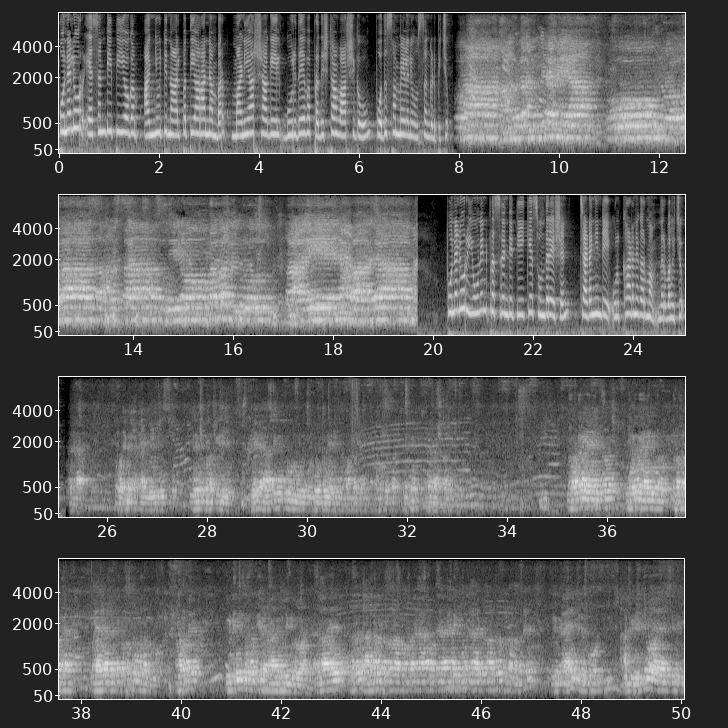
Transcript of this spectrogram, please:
Punalur S N D P യോഗം അഞ്ഞൂറ്റി നാൽപ്പത്തിയാറാം number Maniyar ശാഖയിൽ ഗുരുദേവ പ്രതിഷ്ഠാ വാർഷികവും പൊതുസമ്മേളനവും സംഘടിപ്പിച്ചു. Punalur union president T K Sundaresan ചടങ്ങിന്റെ ഉദ്ഘാടന കർമ്മം നിർവഹിച്ചു. ഒരു കാര്യം വരുമ്പോൾ അത് ഇടിച്ചുമായാലും ശരി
